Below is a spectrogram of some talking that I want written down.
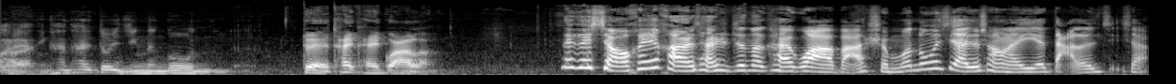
了。你看他都已经能够，对，太开挂了。那个小黑孩儿才是真的开挂吧？什么东西啊，就上来也打了几下。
